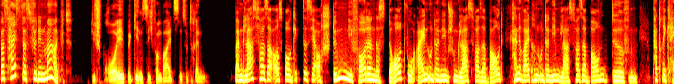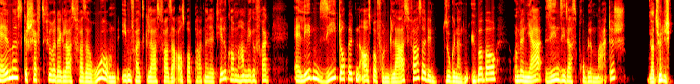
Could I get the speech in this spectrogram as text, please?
Was heißt das für den Markt? Die Spreu beginnt sich vom Weizen zu trennen. Beim Glasfaserausbau gibt es ja auch Stimmen, die fordern, dass dort, wo ein Unternehmen schon Glasfaser baut, keine weiteren Unternehmen Glasfaser bauen dürfen. Patrick Helmes, Geschäftsführer der Glasfaser Ruhr und ebenfalls Glasfaserausbaupartner der Telekom, haben wir gefragt, Erleben Sie doppelten Ausbau von Glasfaser, den sogenannten Überbau? Und wenn ja, sehen Sie das problematisch? Natürlich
